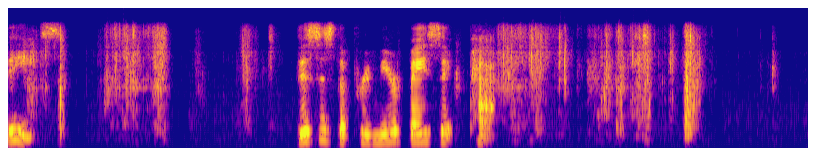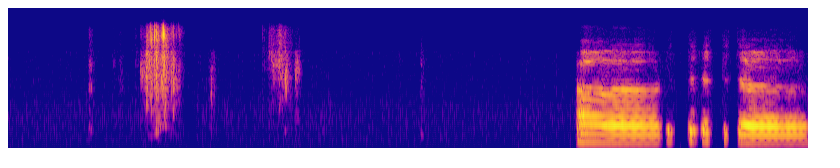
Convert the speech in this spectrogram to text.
these. This is the Premier Basic Pack. Uh, da,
